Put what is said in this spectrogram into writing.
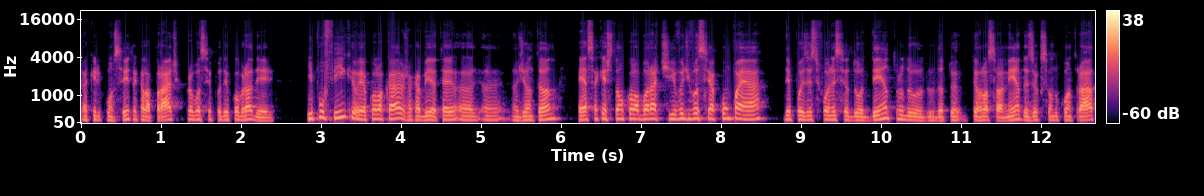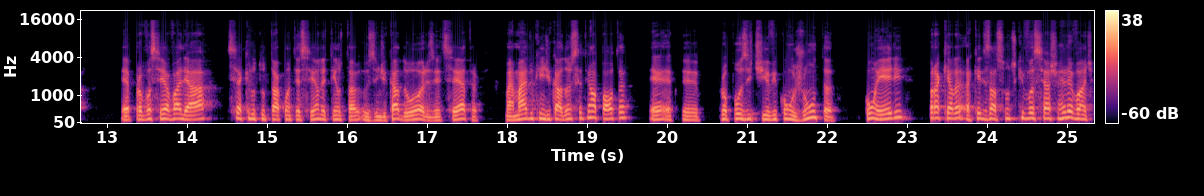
aquele conceito, aquela prática, para você poder cobrar dele. E por fim, que eu ia colocar, eu já acabei até adiantando, é essa questão colaborativa de você acompanhar depois esse fornecedor dentro do, do, do teu relacionamento, da execução do contrato, é para você avaliar se aquilo tudo está acontecendo, e tem os indicadores, etc. Mas mais do que indicadores, você tem uma pauta é, é, propositiva e conjunta com ele para aqueles assuntos que você acha relevante.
